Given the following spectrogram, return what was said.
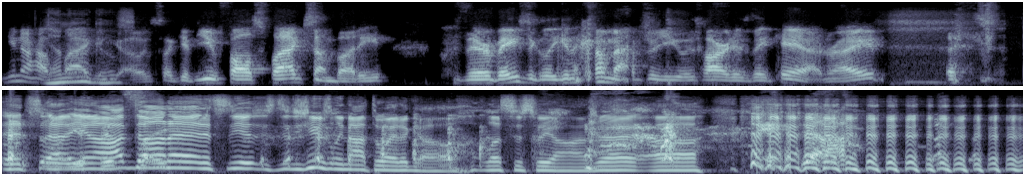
you know how Yeah, I know how it flagging goes. goes. Like if you false flag somebody, they're basically gonna come after you as hard as they can, right? It's, uh, you know, I've done like- it. It's, it's usually not the way to go. Let's just be honest, right? Uh,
